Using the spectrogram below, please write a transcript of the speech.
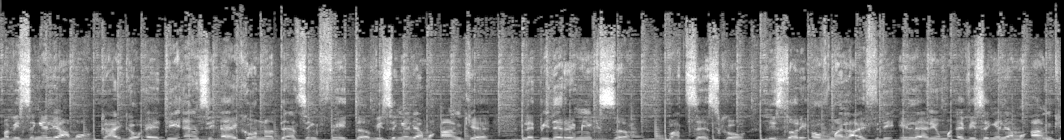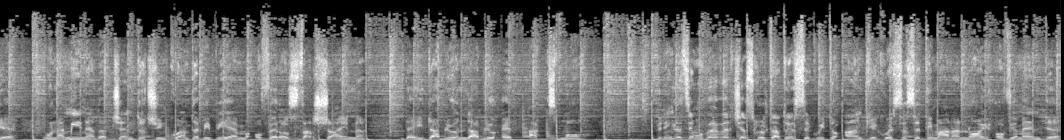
ma vi segnaliamo Kaigo e DNCA con Dancing Fit, vi segnaliamo anche l'Epide Remix pazzesco. Di Story of My Life di Illenium. E vi segnaliamo anche una mina da 150 bpm, ovvero Starshine dai WW ed Axmo. Vi ringraziamo per averci ascoltato e seguito anche questa settimana. Noi ovviamente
